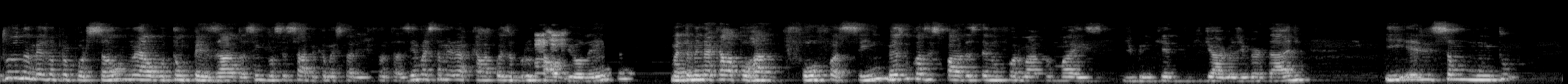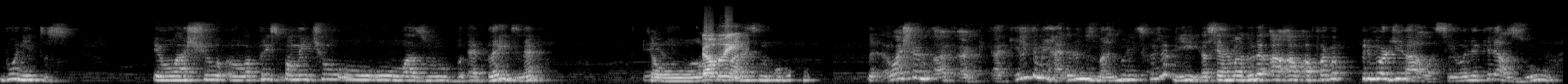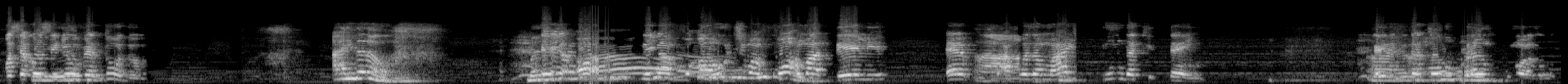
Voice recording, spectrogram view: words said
tudo na mesma proporção, não é algo tão pesado assim, que você sabe que é uma história de fantasia, mas também não é aquela coisa brutal, Uhum. violenta, mas também não é aquela porrada fofa assim, mesmo com as espadas tendo um formato mais de brinquedo do que de armas de verdade, e eles são muito bonitos. Eu acho, principalmente o, o, o azul, é Blades, né? Que é o, É o Blade. parece muito- Eu acho a- a- aquele Kamen Rider um dos mais bonitos que eu já vi. Assim, a armadura, a, a- a forma primordial, assim, olha aquele azul. Você conseguiu Eu- ver tudo? Ainda não. Mas Tem, eu- ó, tem a, a última forma dele é Ah. a coisa mais linda que tem. Ah, Ele fica todo branco, mano.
